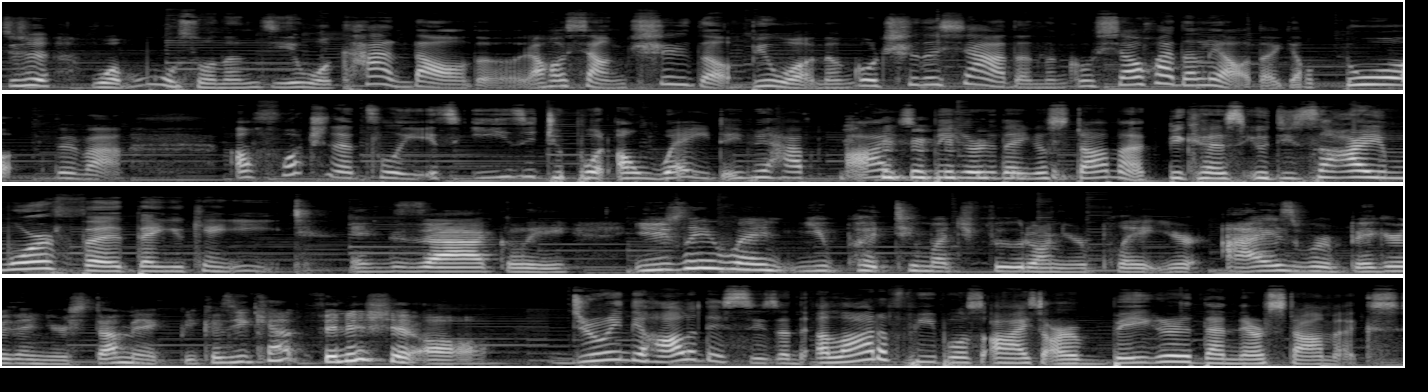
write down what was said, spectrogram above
就是我目所能及，我看到的，然后想吃的，比我能够吃得下的，能够消化得了的要多，对吧 ？Unfortunately, it's easy to put on weight if you have eyes bigger than your stomach because you desire more food than you can eat. Exactly. Usually, when you put too much food on your plate, your eyes were bigger than your stomach because you can't finish it all. During the holiday season, a lot of people's eyes are bigger than their stomachs.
